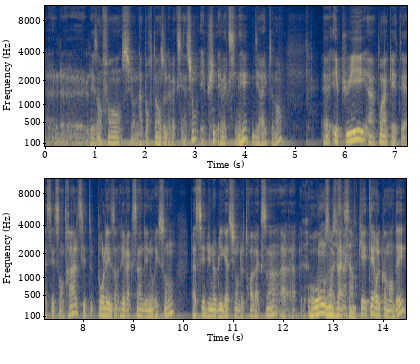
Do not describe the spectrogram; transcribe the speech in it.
euh, les enfants sur l'importance de la vaccination et puis les vacciner directement. Et puis, un point qui a été assez central, c'est pour les, vaccins des nourrissons, passer d'une obligation de trois vaccins à, aux 11, vaccins, qui a été recommandé. Mhm.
